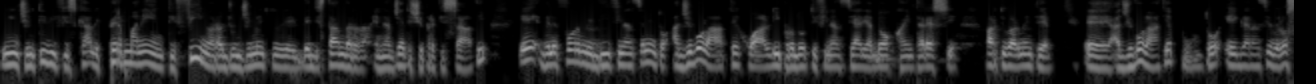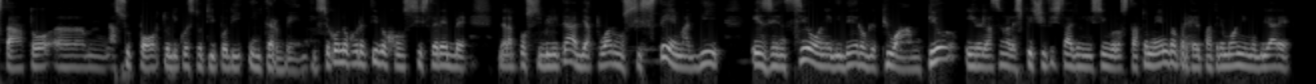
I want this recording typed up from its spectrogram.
in incentivi fiscali permanenti fino al raggiungimento dei, degli standard energetici prefissati e delle forme di finanziamento agevolate quali prodotti finanziari ad hoc a interessi particolarmente eh, agevolati appunto e garanzie dello Stato ehm, a supporto di questo tipo di interventi. Il secondo correttivo consisterebbe nella possibilità di attuare un sistema di esenzione di deroghe più ampio in relazione alle specificità di ogni singolo Stato membro perché il patrimonio immobiliare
